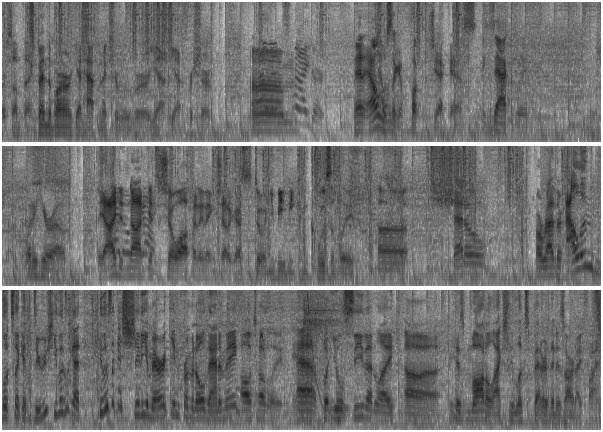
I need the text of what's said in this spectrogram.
or something. spend the bar, get half an extra mover. Yeah, yeah, for sure. Um, Man, Al looks like a fucking jackass. Exactly. What a hero. Yeah, I did not get to show off anything Shadow Geist was doing. You beat me conclusively. Shadow, or rather, Allen looks like a douche. He looks like a he looks like a shitty American from an old anime. Oh, totally. Uh, but you'll see that like uh, his model actually looks better than his art. I find.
